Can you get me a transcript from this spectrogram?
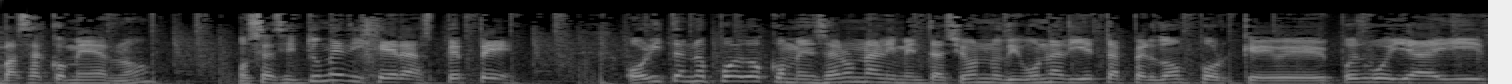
Vas a comer, ¿no? O sea, si tú me dijeras, Pepe, ahorita no puedo comenzar una alimentación, no digo una dieta, perdón, porque pues voy a ir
